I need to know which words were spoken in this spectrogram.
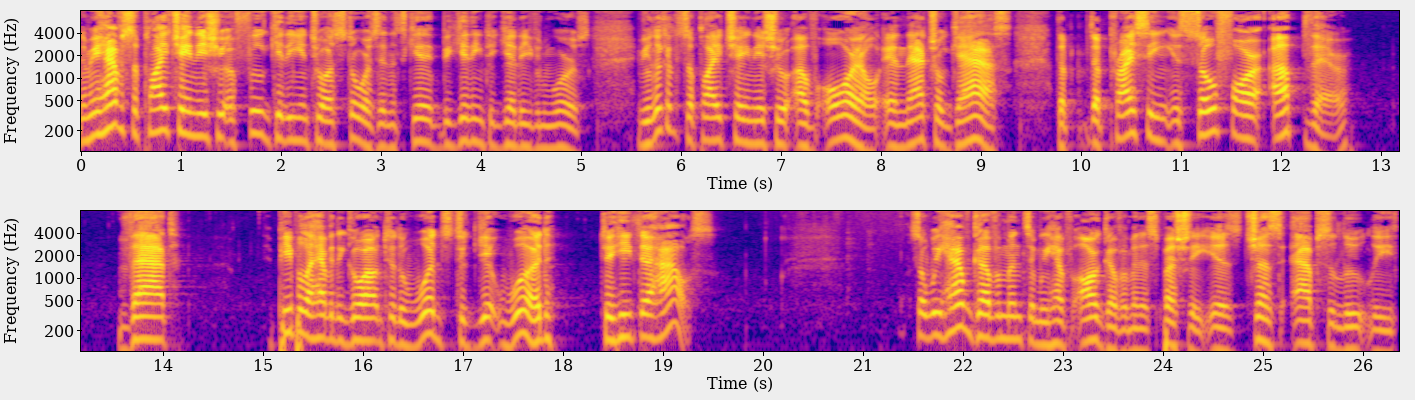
Then we have a supply chain issue of food getting into our stores, and it's get, beginning to get even worse. If you look at the supply chain issue of oil and natural gas, the the pricing is so far up there that people are having to go out into the woods to get wood to heat their house. So we have governments, and we have our government especially, is just absolutely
